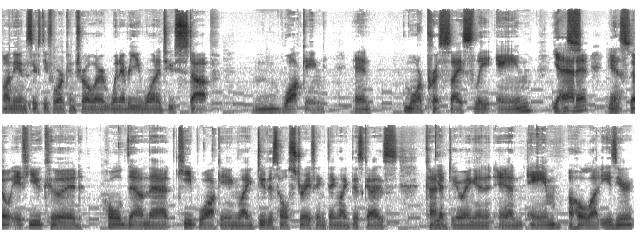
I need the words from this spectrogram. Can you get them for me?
on the N64 controller whenever you wanted to stop walking and more precisely aim Yes, at it. And so if you could hold down that, keep walking, like do this whole strafing thing like this guy's kind Yep. of doing and and aim a whole lot easier.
